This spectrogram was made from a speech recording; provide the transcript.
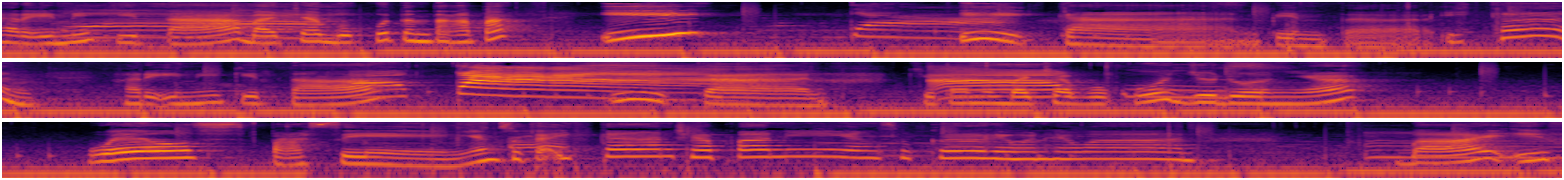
hari ini kita baca buku tentang apa? I. Ikan. Pinter. Ikan. Hari ini kita Ikan Kita membaca buku judulnya Whales Passing Yang suka ikan siapa nih yang suka hewan-hewan? By Eve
